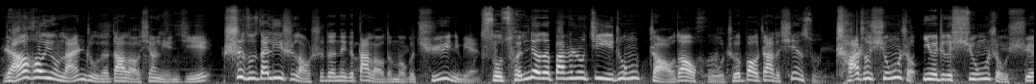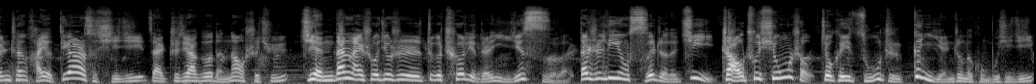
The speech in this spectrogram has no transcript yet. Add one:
然后用男主的大脑相连接，试图在历史老师的那个大脑的某个区域里面所存留的八分钟记忆中找到火车爆炸的线索，查出凶手。因为这个凶手宣称还有第二次袭。击在芝加哥的闹市区，简单来说就是这个车里的人已经死了，但是利用死者的记忆找出凶手，就可以阻止更严重的恐怖袭击。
